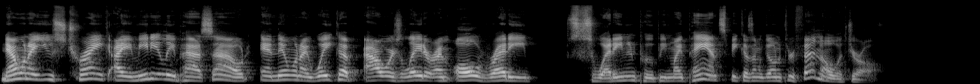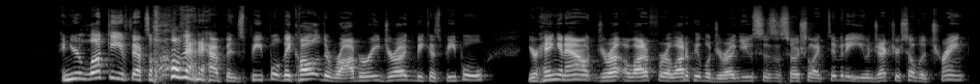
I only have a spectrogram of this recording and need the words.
now when I use Tranq, I immediately pass out. And then when I wake up hours later, I'm already sweating and pooping my pants because I'm going through fentanyl withdrawal. And you're lucky if that's all that happens. People they call it the robbery drug because people you're hanging out. A lot of for a lot of people, drug use is a social activity. You inject yourself with Tranq.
